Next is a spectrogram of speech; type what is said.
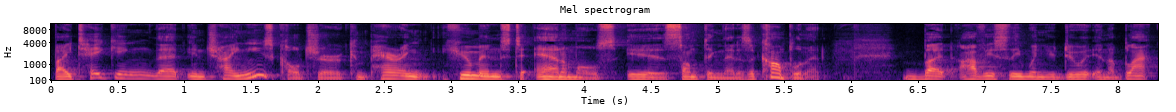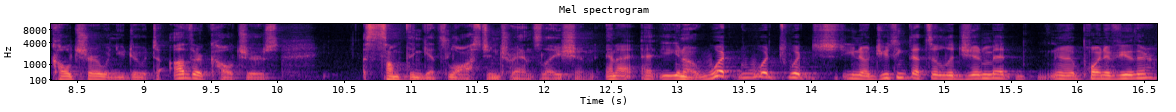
By taking that in Chinese culture, comparing humans to animals is something that is a compliment. But obviously, when you do it in a black culture, when you do it to other cultures, something gets lost in translation. And I, you know, what, what, what, you know, do you think that's a legitimate you know, point of view there?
